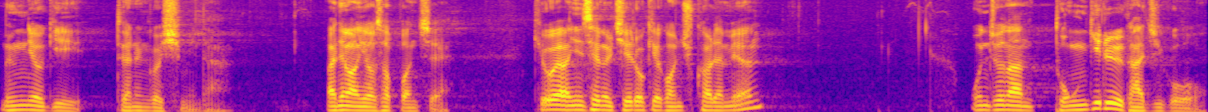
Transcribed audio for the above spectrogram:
능력이 되는 것입니다. 마지막 여섯 번째, 교회와 인생을 지혜롭게 건축하려면 온전한 동기를 가지고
